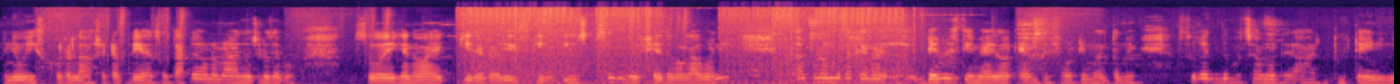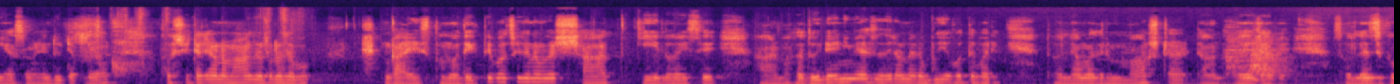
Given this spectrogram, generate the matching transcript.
মানে ওই স্কোয়াডে লাস্ট একটা প্লেয়ার আছে তাকে আমরা মারা চলে যাব। সো এখানে হয় কি একটা স্কিল ইউজ করছে কিন্তু সে তখন লাভ হয়নি। তারপর আমরা তাকে না ড্যামেজ দিয়ে একদম এমপি ফোরটির মাধ্যমে। সো দিতে হচ্ছে আমাদের আর দুইটা এনিমি আছে মানে দুইটা প্লেয়ার তো সেটাকে আমরা মারা দিয়ে চলে যাব। গাইস তোমরা দেখতে পাচ্ছ এখানে আমাদের সাত কিল হয়েছে, আর মাথা দুইটা এনিমি আছে যেটা আমরা এটা বুয়ে করতে পারি। তাহলে আমাদের মাস্টার ডান হয়ে যাবে। সো লেটস গো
